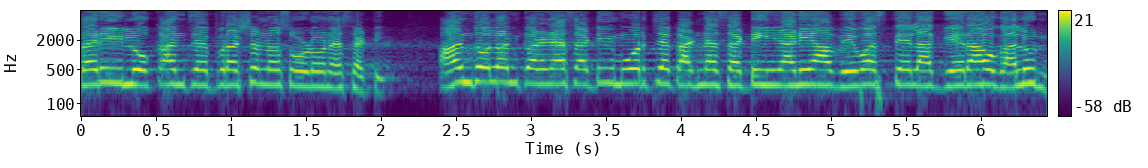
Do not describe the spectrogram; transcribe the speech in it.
तरी लोकांचे प्रश्न सोडवण्यासाठी. आंदोलन करण्यासाठी मोर्चे काढण्यासाठी आणि या व्यवस्थेला गेराव घालून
